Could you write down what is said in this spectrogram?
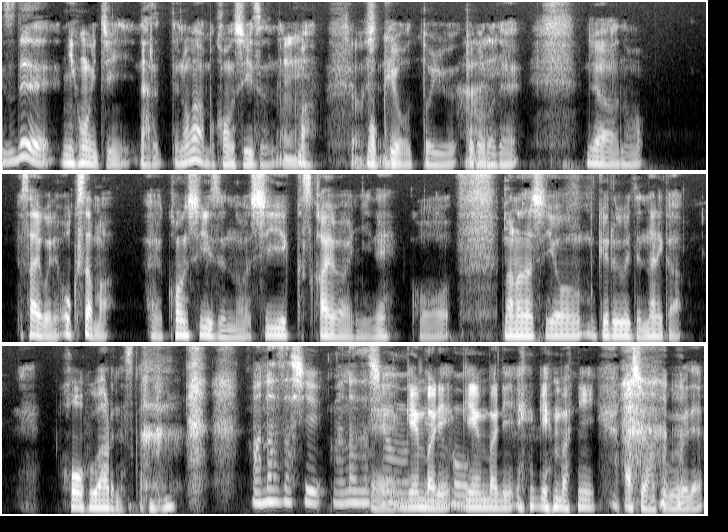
ズで日本一になるっていうのが、もう今シーズンの、ええまあ、ね目標というところで。じゃあ、あの、最後に奥様、えー今シーズンの CX 界隈にね、こう、眼差しを向ける上で何か、ね抱負はあるんですか、眼差し、眼差しえーを向ける現場に、方現場に、現場に足を運ぶ上で。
